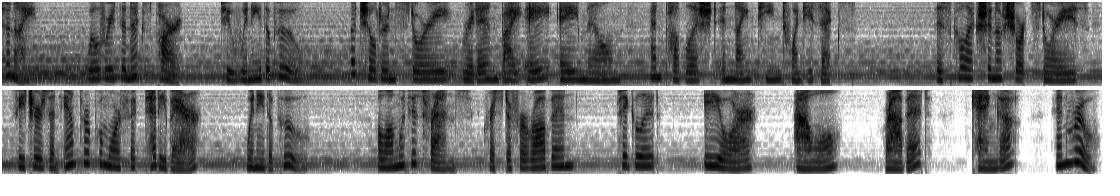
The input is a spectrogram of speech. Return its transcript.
Tonight, we'll read the next part to Winnie the Pooh, a children's story written by A. A. Milne and published in 1926. This collection of short stories features an anthropomorphic teddy bear, Winnie the Pooh, along with his friends Christopher Robin, Piglet, Eeyore, Owl, Rabbit, Kanga, and Roo.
